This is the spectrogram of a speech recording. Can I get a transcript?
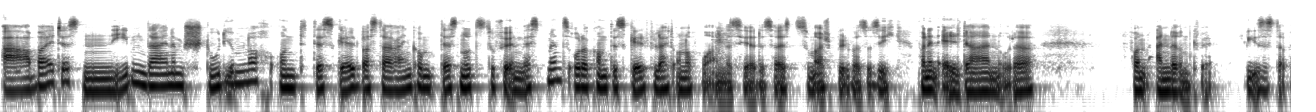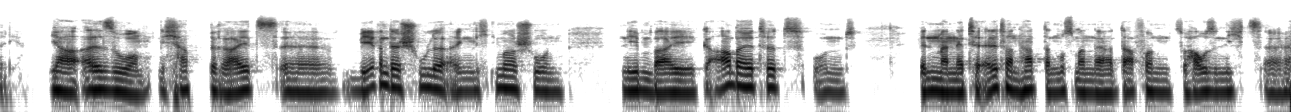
arbeitest neben deinem Studium noch und das Geld, was da reinkommt, das nutzt du für Investments oder kommt das Geld vielleicht auch noch woanders her? Das heißt zum Beispiel, was weiß ich, von den Eltern oder von anderen Quellen. Wie ist es da bei dir? Ja, also ich habe bereits äh, während der Schule eigentlich immer schon nebenbei gearbeitet und wenn man nette Eltern hat, dann muss man ja davon zu Hause nichts äh,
